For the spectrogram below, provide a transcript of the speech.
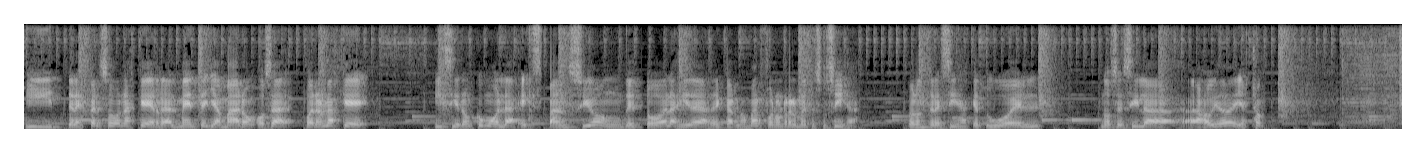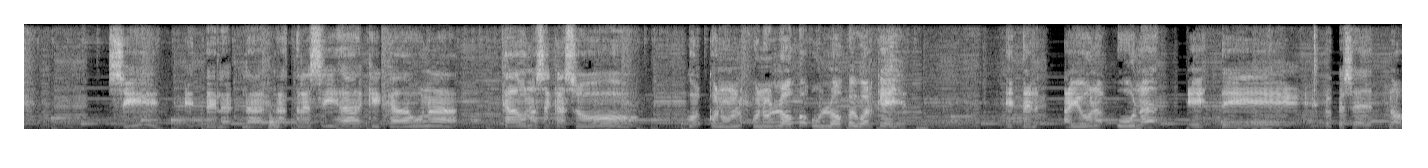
Y tres personas que realmente llamaron, o sea, fueron las que hicieron como la expansión de todas las ideas de Carlos Marx, fueron realmente sus hijas. Fueron tres hijas que tuvo él. No sé si la has oído de ellas, Choc. Sí, este, la- la- las tres hijas que cada una, cada una se casó con, un, un loco, un loco igual que ella. Este, hay una, una, este, creo que se, no,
